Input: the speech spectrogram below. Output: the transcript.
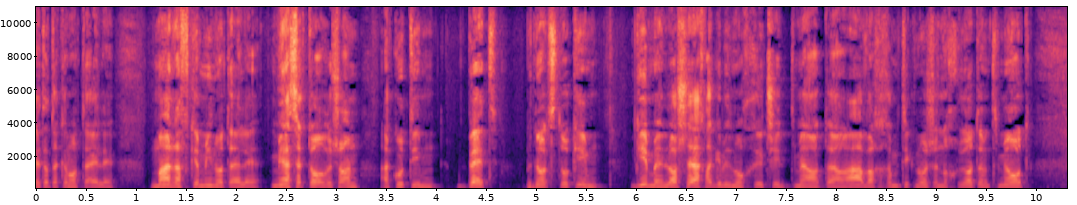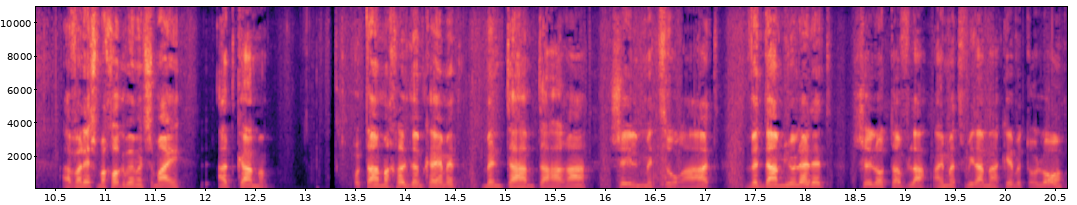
את התקנות האלה. מה נפקמינות האלה? מי הסקטור הראשון? הכותים. ב' בנות צדוקים. ג' לא שייך להגיד בנוכרית שהיא טמאה או טהרה, אבל חכמים תיקנו שנוכריות הן טמאות. אבל יש מחלוקת באמת שמאי עד כמה. אותה מחלוקת גם קיימת בין טעם טהרה שהיא מצורעת ודם יולדת שלא טבלה, האם הטבילה מעכבת או לא,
